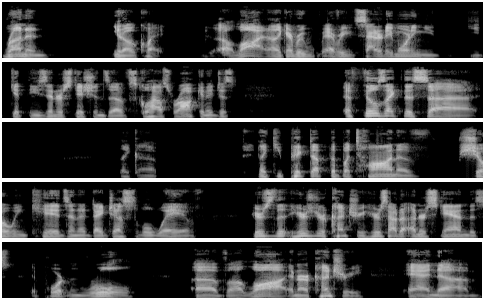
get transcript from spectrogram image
running you know, quite a lot. Like every every Saturday morning, you you get these interstitials of Schoolhouse Rock, and it just it feels like this, uh like a like you picked up the baton of showing kids in a digestible way of here's the here's your country, here's how to understand this important rule of uh, law in our country, and um,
